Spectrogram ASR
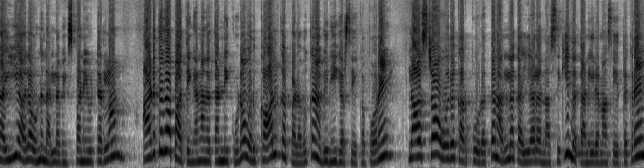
கையால ஒன்று நல்லா மிக்ஸ் பண்ணி விட்டுறலாம். அடுத்ததா பார்த்தீங்கன்னா அந்த தண்ணி கூட ஒரு கால் கப் அளவுக்கு நான் வினிகர் சேர்க்க போறேன். லாஸ்ட்டாக ஒரு கற்பூரத்தை நல்ல கையால் நசுக்கி இந்த தண்ணியில் நான் சேர்த்துக்கிறேன்.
